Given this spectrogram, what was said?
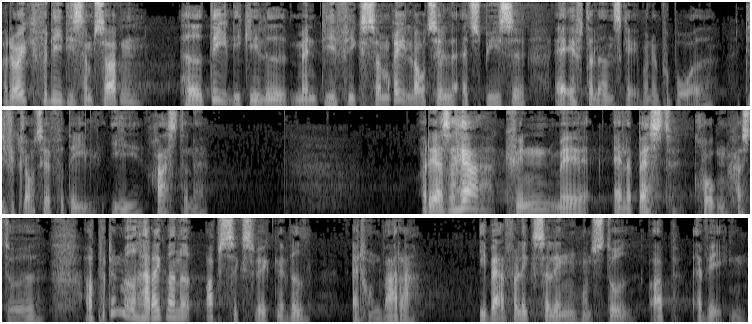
Og det var ikke fordi, de som sådan havde del i gildet, men de fik som regel lov til at spise af efterladenskaberne på bordet. De fik lov til at få del i resterne. Og det er altså her, kvinden med alabastkrukken har stået. Og på den måde har der ikke været noget opsigtsvækkende ved, at hun var der. I hvert fald ikke så længe hun stod op af væggen.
